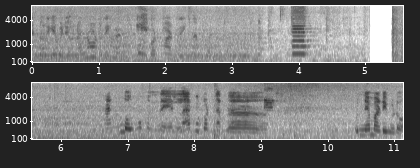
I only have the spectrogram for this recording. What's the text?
ಎಂಟವರೆಗೆ ವಿಡಿಯೋನ ನೋಡ್ರಿ. ಸಪೋರ್ಟ್ ಮಾಡ್ರಿ. ಹಂಗ ಹೋಗು ಮುಂದೆ. ಎಲ್ಲಾರ್ಗೂ ಕೊಡ್ತಾರೆ. ಪುಣ್ಯ ಮಾಡಿ ಬಿಡುವ.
